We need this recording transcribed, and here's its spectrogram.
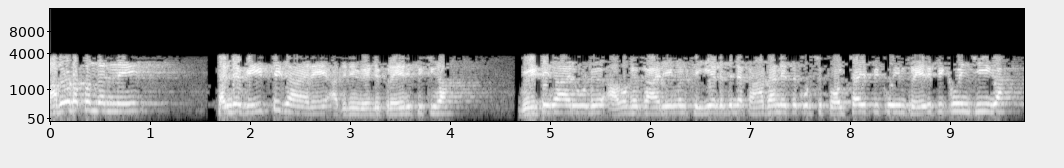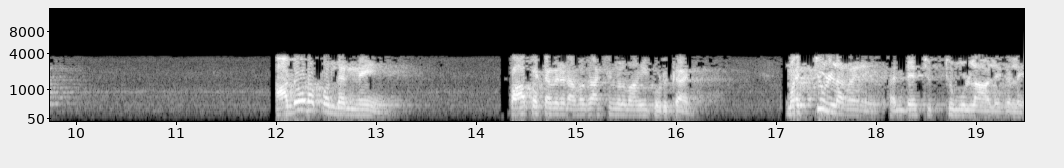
അതോടൊപ്പം തന്നെ തന്റെ വീട്ടുകാരെ അതിനുവേണ്ടി പ്രേരിപ്പിക്കുക. വീട്ടുകാരോട് അവക കാര്യങ്ങൾ ചെയ്യേണ്ടതിന്റെ പ്രാധാന്യത്തെക്കുറിച്ച് പ്രോത്സാഹിപ്പിക്കുകയും പ്രേരിപ്പിക്കുകയും ചെയ്യുക. അതോടൊപ്പം തന്നെ പാവപ്പെട്ടവരുടെ അവകാശങ്ങൾ വാങ്ങിക്കൊടുക്കാൻ മറ്റുള്ളവരെ തന്റെ ചുറ്റുമുള്ള ആളുകളെ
